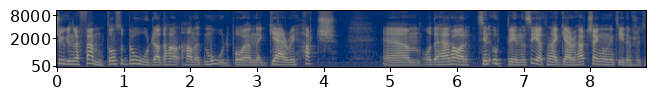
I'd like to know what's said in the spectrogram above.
2015 så beordrade han, han ett mord på en Gary Hutch. Ehm, och det här har sin upprinnelse i att den här Gary Hutch en gång i tiden försökte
